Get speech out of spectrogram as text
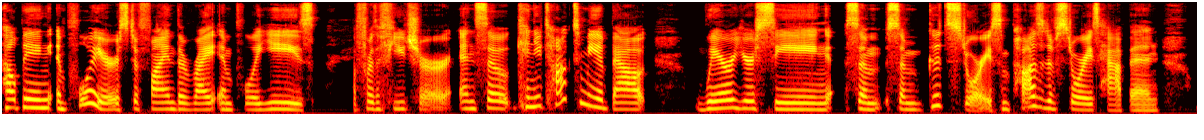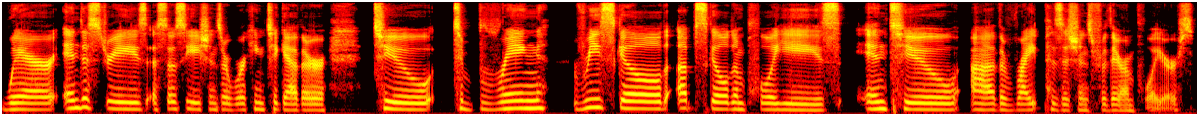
helping employers to find the right employees for the future. And so, can you talk to me about where you're seeing some some good stories, some positive stories happen where industries, associations are working together to to bring reskilled, upskilled employees into uh, the right positions for their employers?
